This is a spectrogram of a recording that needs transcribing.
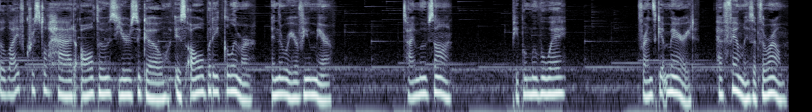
The life Crystal had all those years ago is all but a glimmer in the rearview mirror. Time moves on. People move away. Friends get married, have families of their own.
